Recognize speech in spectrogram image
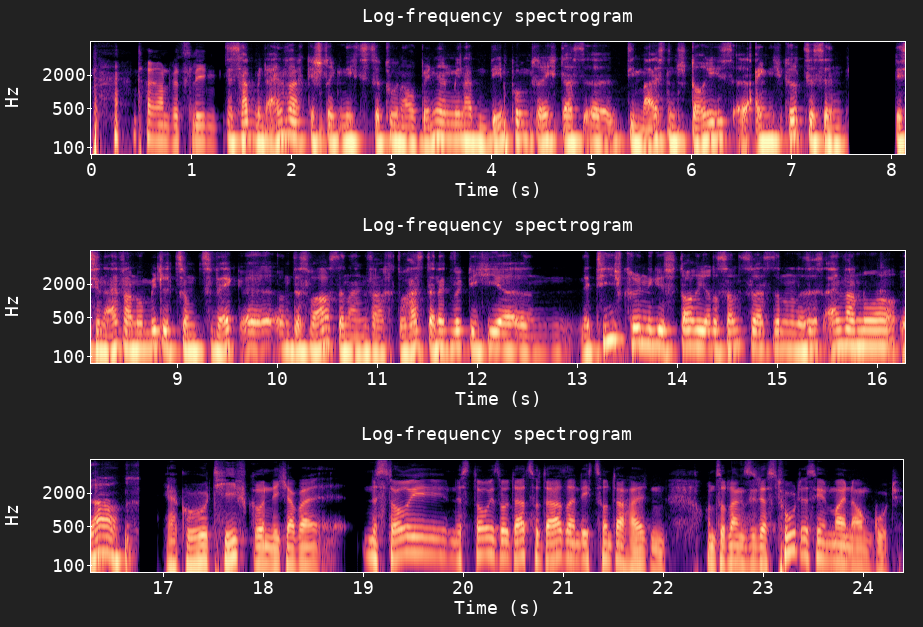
Daran wird's liegen. Das hat mit einfach gestrickt nichts zu tun. Auch Benjamin hat in dem Punkt recht, dass äh, die meisten Stories äh, eigentlich kürzer sind. Die sind einfach nur Mittel zum Zweck äh, und das war's dann einfach. Du hast da nicht wirklich hier äh, eine tiefgründige Story oder sonst was, sondern das ist einfach nur, ja. Ja gut, tiefgründig, aber eine Story, eine Story soll dazu da sein, dich zu unterhalten. Und solange sie das tut, ist sie in meinen Augen gut.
